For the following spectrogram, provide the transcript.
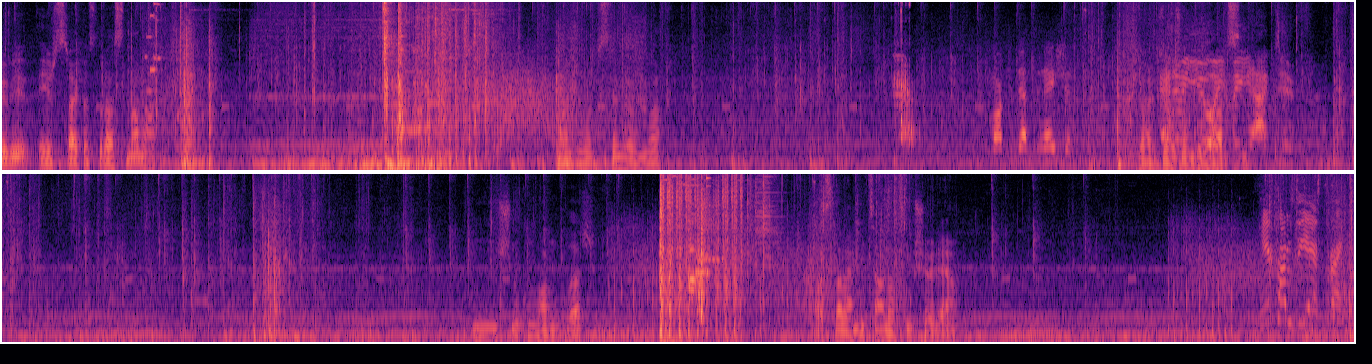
Oraya bir airstrike atılır aslında ama harcamak istemiyorum da. Güzel güzel zombiler active. Hmm, şunu kullandılar. Aslında ben bir tane atayım şöyle ya. Here comes the airstrike.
